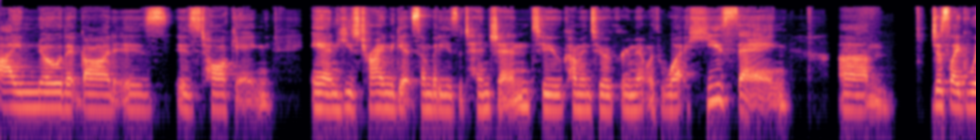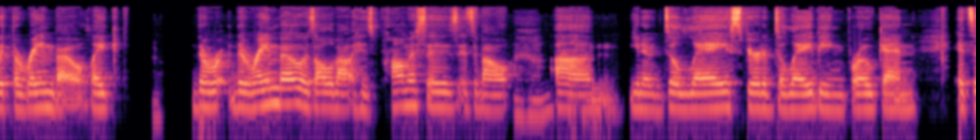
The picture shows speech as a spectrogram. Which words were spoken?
I know that God is is talking and he's trying to get somebody's attention to come into agreement with what he's saying. Um, just like with the rainbow, like the the rainbow is all about his promises. It's about mm-hmm. um, you know delay, spirit of delay being broken. It's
